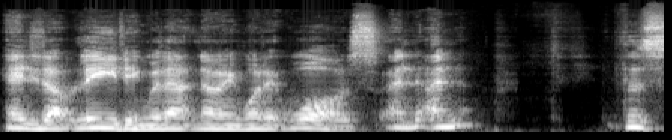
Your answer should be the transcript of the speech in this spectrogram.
ended up leading without knowing what it was. And and there's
